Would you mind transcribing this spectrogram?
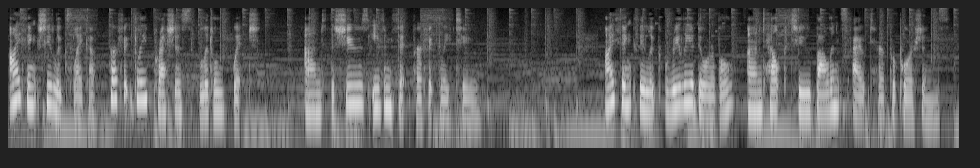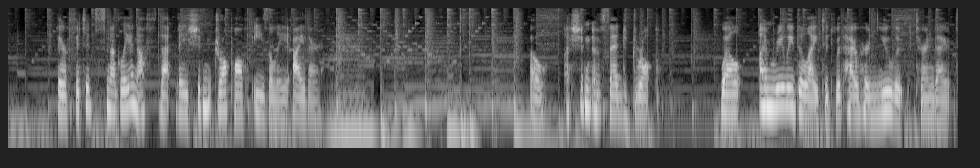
I think she looks like a perfectly precious little witch. And the shoes even fit perfectly too. I think they look really adorable and help to balance out her proportions. They're fitted snugly enough that they shouldn't drop off easily either. Oh, I shouldn't have said drop. Well, I'm really delighted with how her new look turned out.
